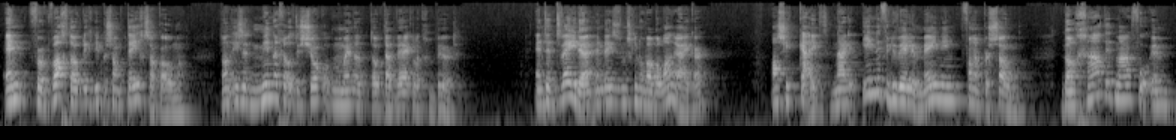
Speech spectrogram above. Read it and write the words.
En verwacht ook dat je die persoon tegen zal komen. Dan is het minder grote shock op het moment dat het ook daadwerkelijk gebeurt. En ten tweede, en deze is misschien nog wel belangrijker, als je kijkt naar de individuele mening van een persoon, dan gaat dit maar voor een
